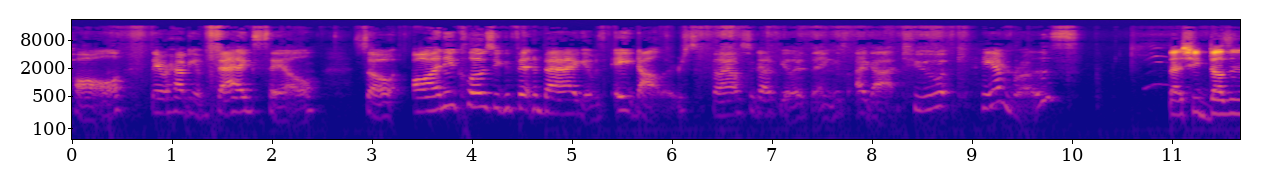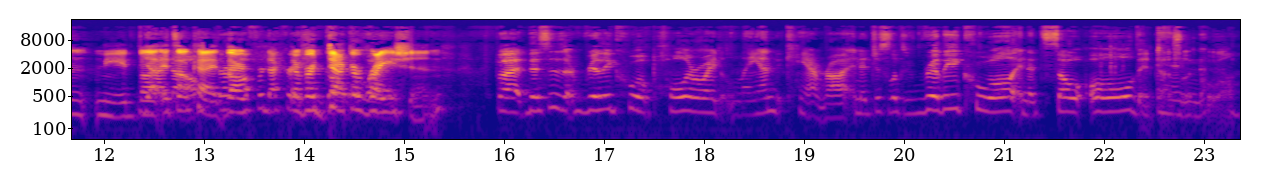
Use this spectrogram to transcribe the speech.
haul, they were having a bag sale. So all any clothes you can fit in a bag, it was eight dollars. But I also got a few other things. I got two cameras. That she doesn't need, but Yeah, it's know. okay. They're, They're, all for they're decoration. for decoration. But this is a really cool Polaroid land camera, and it just looks really cool, and it's so old It does look cool.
